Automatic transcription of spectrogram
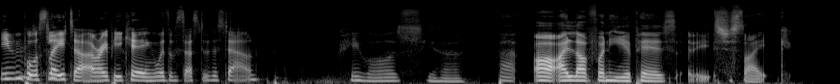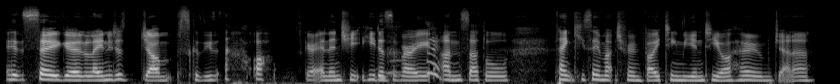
Even poor Slater, R.I.P. King, was obsessed with this town. He was, yeah. But oh, I love when he appears. It's just like It's so good. Elena just jumps because he's oh, it's great. And then she he does a very unsubtle. Thank you so much for inviting me into your home, Jenna.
